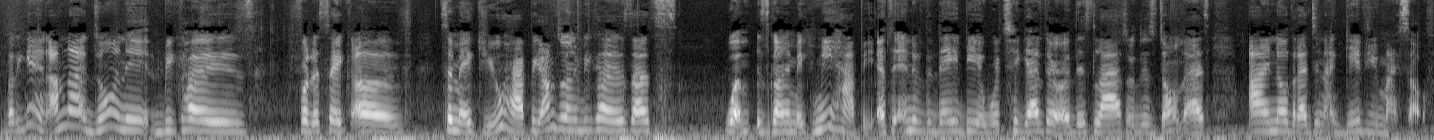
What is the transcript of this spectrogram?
but again i'm not doing it because for the sake of to make you happy i'm doing it because that's what is going to make me happy. At the end of the day, be it we're together or this lasts or this don't last, I know that I did not give you myself.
